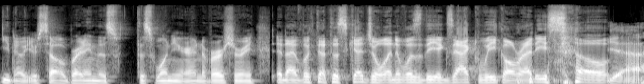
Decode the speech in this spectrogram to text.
you know you're celebrating this this one year anniversary." And I looked at the schedule, and it was the exact week already. So yeah,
